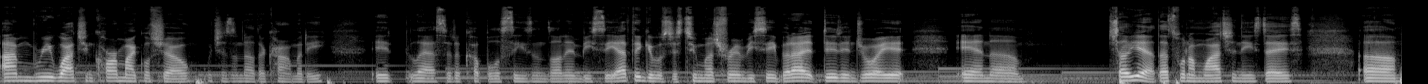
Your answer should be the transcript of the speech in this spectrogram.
I'm rewatching Carmichael Show, which is another comedy. It lasted a couple of seasons on NBC. I think it was just too much for NBC, but I did enjoy it. And um, so, yeah, that's what I'm watching these days. Um,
